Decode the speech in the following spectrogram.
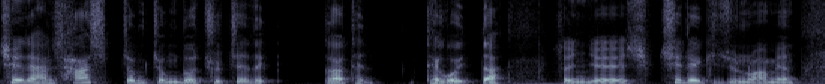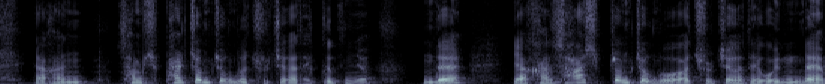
최대 한 40점 정도 출제가 되, 고 있다. 그래서 이제 17회 기준으로 하면 약 한 38점 정도 출제가 됐거든요. 근데 약 한 40점 정도가 출제가 되고 있는데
